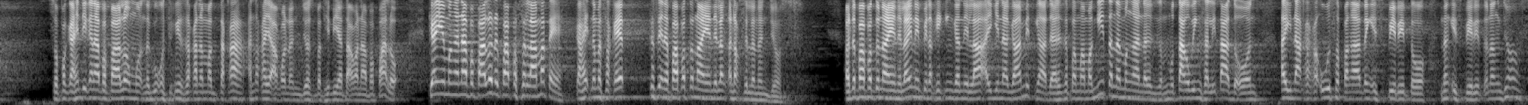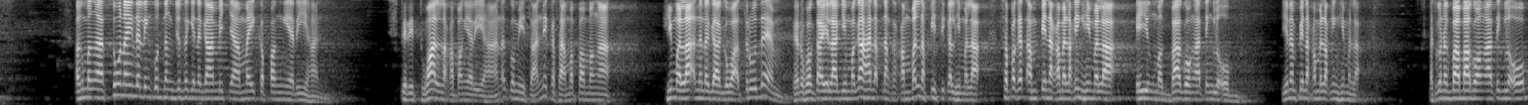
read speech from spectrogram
So pagka hindi ka napapalo, nag-uunsipisa ka na magtaka, ano kaya ako ng Diyos, ba't hindi yata ako napapalo? Kaya yung mga napapalo, nagpapasalamat eh, kahit na masakit, kasi napapatunayan nilang anak sila ng Diyos. At napapatunayan nila, yun yung pinakikinggan nila ay ginagamit nga dahil sa pamamagitan ng mga nagmutawing salita doon, ay nakakausap ang ating espiritu ng espiritu ng Diyos. Ang mga tunay na lingkod ng Diyos na ginagamit niya may kapangyarihan. Spiritual na kapangyarihan. At kumisan may kasama pa mga himala na nagagawa through them. Pero huwag tayo laging maghahanap ng kakambal na physical himala sapagkat ang pinakamalaking himala ay yung magbago ang ating loob. Yun ang pinakamalaking himala. At kung nagbabago ang ating loob,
